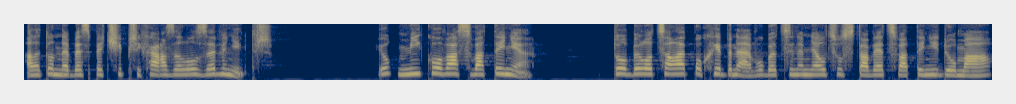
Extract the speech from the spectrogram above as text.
ale to nebezpečí přicházelo zevnitř. Jo, Míkova svatyně. To bylo celé pochybné. Vůbec si neměl co stavět svatyni doma,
